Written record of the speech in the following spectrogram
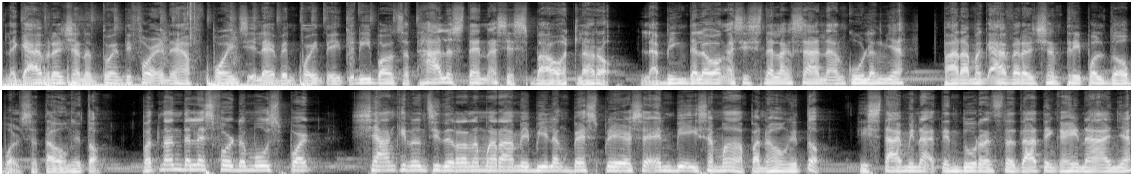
nag-average siya ng 24.5 points, 11.8 rebounds at halos 10 assists bawat laro. Labing dalawang assists na lang sana ang kulang niya para mag-average ng triple-double sa taong ito. But nonetheless, for the most part, siya ang kinonsidera ng marami bilang best player sa NBA sa mga panahong ito. His stamina at endurance na dating kahinaan niya,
